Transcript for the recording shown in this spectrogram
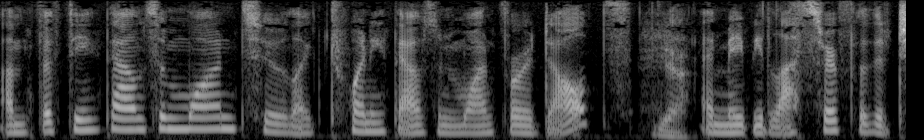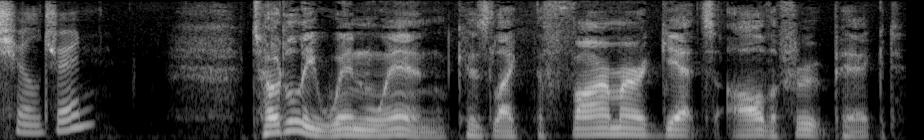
um, 15,000 won to like 20,000 won for adults. Yeah. And maybe lesser for the children. Totally win win because, like, the farmer gets all the fruit picked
